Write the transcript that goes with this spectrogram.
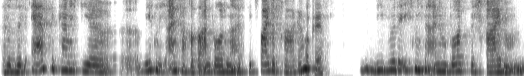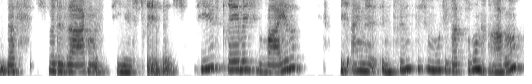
Also das erste kann ich dir äh, wesentlich einfacher beantworten als die zweite Frage. Okay wie würde ich mich in einem Wort beschreiben? Das, ich würde sagen, ist zielstrebig. Zielstrebig, weil ich eine intrinsische Motivation habe.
